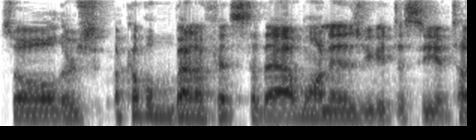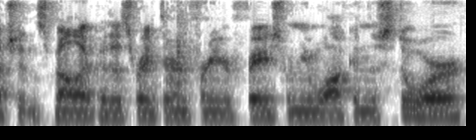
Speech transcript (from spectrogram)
So there's a couple benefits to that. One is you get to see it, touch it, and smell it because it's right there in front of your face when you walk in the store.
